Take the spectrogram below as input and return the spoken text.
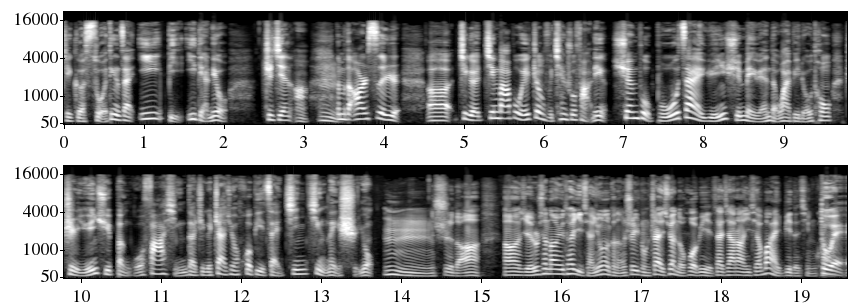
这个锁定在一比一点六。之间啊，嗯，那么到二十四日，呃，这个津巴布韦政府签署法令，宣布不再允许美元等外币流通，只允许本国发行的这个债券货币在津境内使用。嗯，是的啊，啊，也就相当于他以前用的可能是一种债券的货币，再加上一些外币的情况。对，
